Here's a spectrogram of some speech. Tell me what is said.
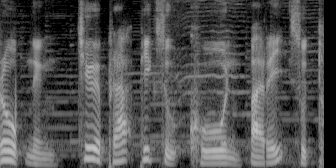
รูปหนึ่ง ชื่อพระภิกษุคูณ ปริสุทโธ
